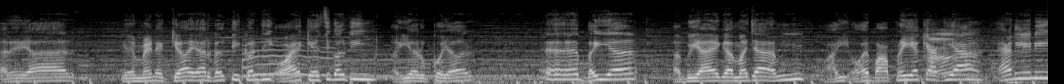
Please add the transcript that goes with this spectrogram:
अरे यार, ये मैंने क्या यार गलती कर दी? ओए, कैसी गलती? भैया, रुको यार। भैया, अभी आएगा मज़ा। भाई, ओए, बाप रे, ये क्या किया? एंगलिनी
